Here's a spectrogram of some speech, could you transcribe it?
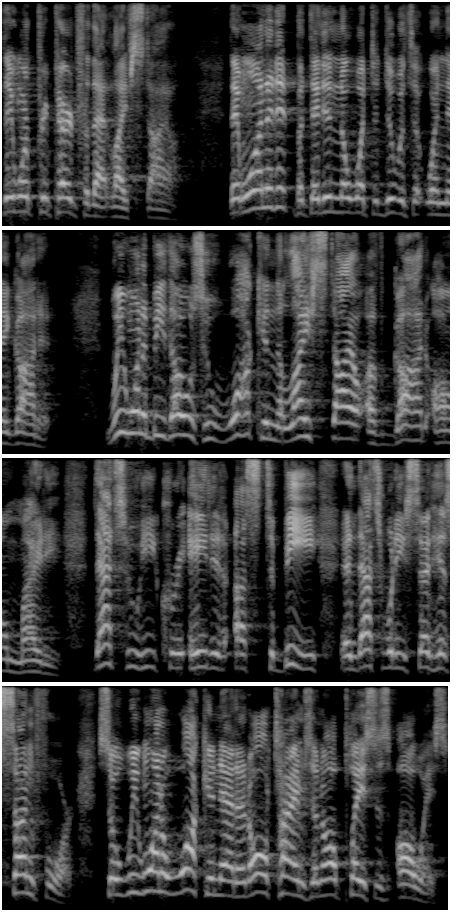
They weren't prepared for that lifestyle. They wanted it, but they didn't know what to do with it when they got it. We want to be those who walk in the lifestyle of God Almighty. That's who He created us to be, and that's what He sent His Son for. So we want to walk in that at all times, in all places, always.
